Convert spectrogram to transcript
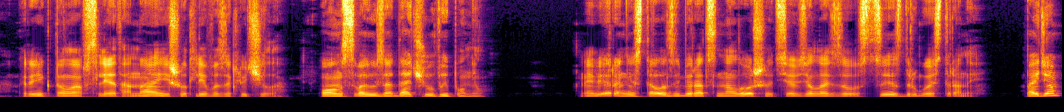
— крикнула вслед она и шутливо заключила. Он свою задачу выполнил. Вера не стала забираться на лошадь, а взялась за узцы с другой стороны. «Пойдем?»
